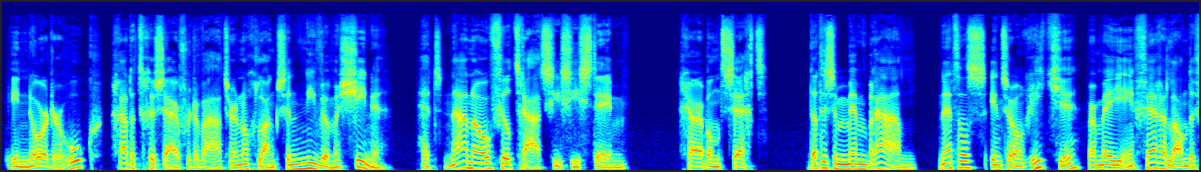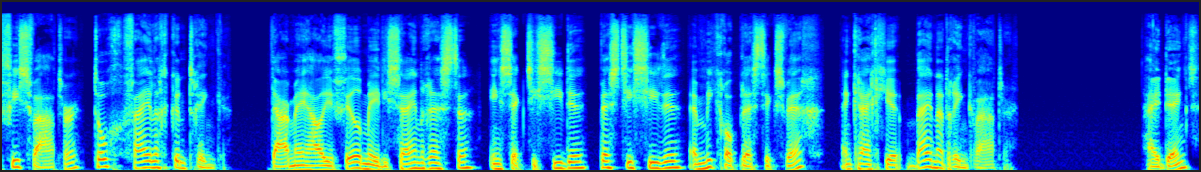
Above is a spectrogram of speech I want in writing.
In Noorderhoek gaat het gezuiverde water nog langs een nieuwe machine, het nanofiltratiesysteem. Gerbrand zegt: dat is een membraan Net als in zo'n rietje waarmee je in verre landen vieswater toch veilig kunt drinken. Daarmee haal je veel medicijnresten, insecticiden, pesticiden en microplastics weg en krijg je bijna drinkwater. Hij denkt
